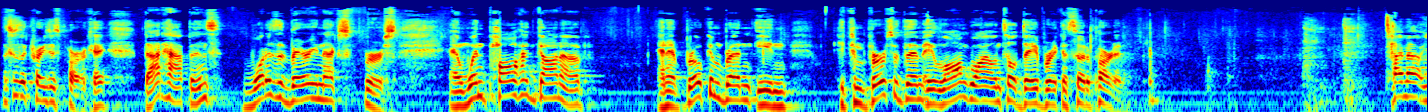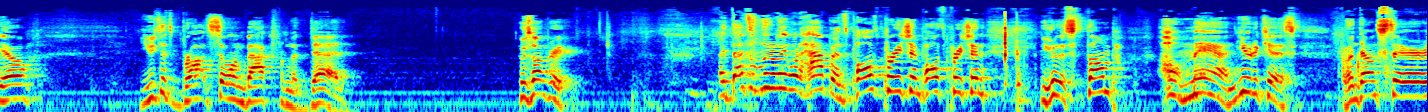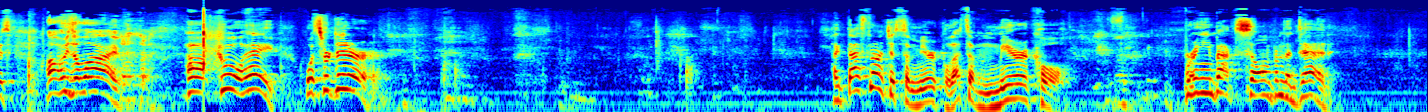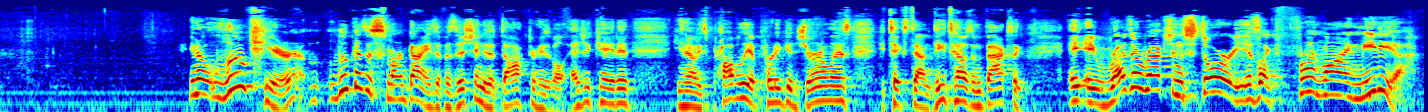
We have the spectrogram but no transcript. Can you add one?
This is the craziest part, okay? That happens. What is the very next verse? And when Paul had gone up and had broken bread and eaten, he conversed with them a long while until daybreak and so departed. Time out, yo. You just brought someone back from the dead. Who's hungry? Like that's literally what happens. Paul's preaching, Paul's preaching. You hear this thump. Oh man, Eutychus. Run downstairs. Oh, he's alive. Oh, cool. Hey, what's for dinner? Like that's not just a miracle, that's a miracle. Bringing back someone from the dead. You know, Luke here, Luke is a smart guy. He's a physician, he's a doctor, he's well educated. You know, he's probably a pretty good journalist. He takes down details and facts. Like a, a resurrection story is like frontline media.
